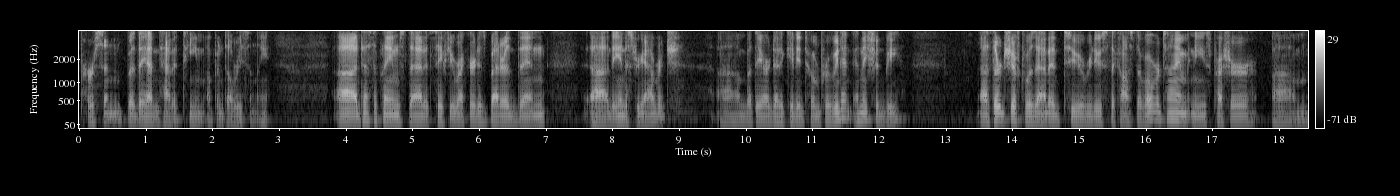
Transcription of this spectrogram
person, but they hadn't had a team up until recently. Uh, Tesla claims that its safety record is better than uh, the industry average, um, but they are dedicated to improving it, and they should be. Uh, third shift was added to reduce the cost of overtime and ease pressure um,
